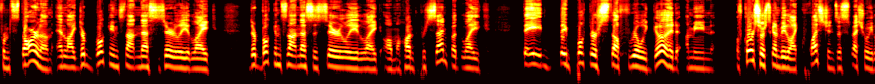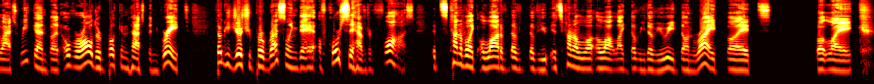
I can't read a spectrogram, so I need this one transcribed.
from Stardom, and like their booking's not necessarily like their booking's not necessarily like um hundred percent, but like they they booked their stuff really good. I mean, of course, there's going to be like questions, especially last weekend, but overall, their booking has been great. Tokyo Joshi Pro Wrestling, they of course they have their flaws. It's kind of like a lot of WWE. It's kind of a lot like WWE done right, but but like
